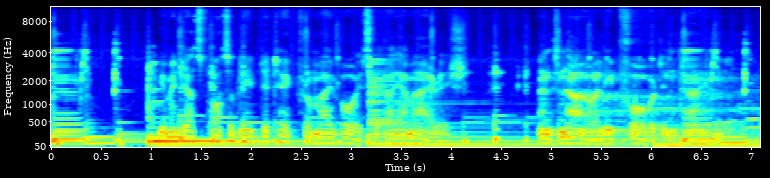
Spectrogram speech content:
You may just possibly detect from my voice that I am Irish, and now I leap forward in time.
